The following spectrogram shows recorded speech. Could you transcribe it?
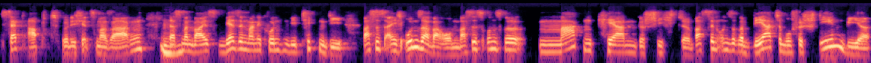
setupt, würde ich jetzt mal sagen, mhm. dass man weiß, wer sind meine Kunden, wie ticken die, was ist eigentlich unser Warum, was ist unsere Markenkerngeschichte, was sind unsere Werte, wofür stehen wir,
